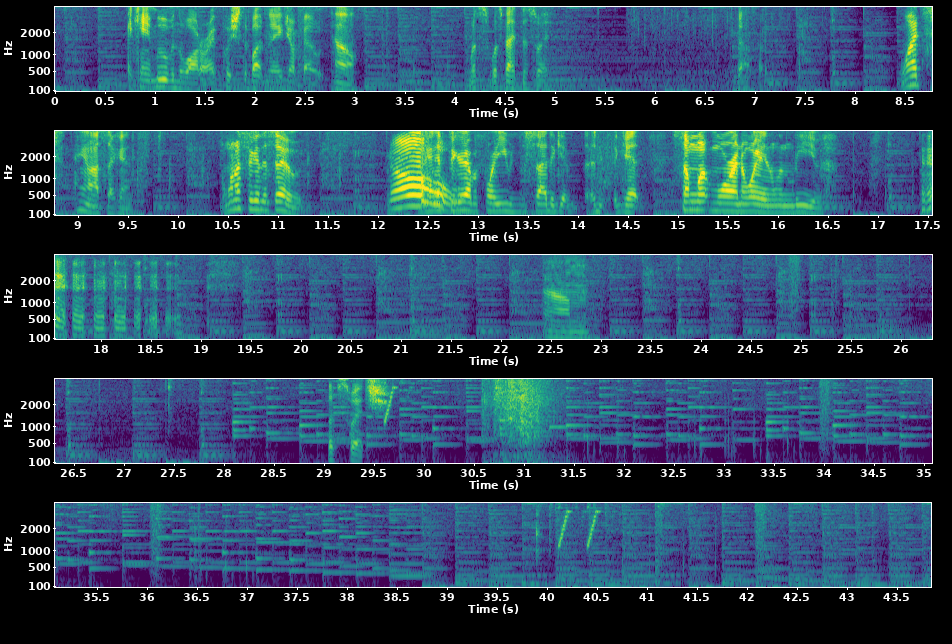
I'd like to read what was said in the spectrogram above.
I can't move in the water. I push the button and I jump out. Oh, what's what's back this way? Nothing. What? Hang on a second. I want to figure this out. No! I gotta figure it out before you decide to get uh, get somewhat more annoyed and then leave. Um. Flip switch.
